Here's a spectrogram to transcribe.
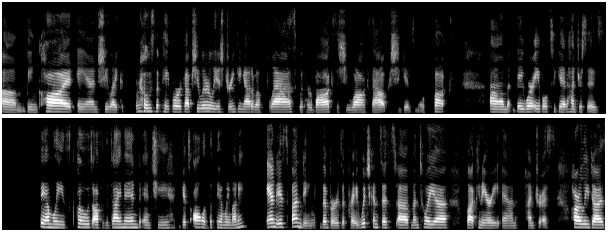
um, being caught and she like throws the paperwork up. She literally is drinking out of a flask with her box as she walks out because she gives no fucks. Um, they were able to get huntress's family's codes off of the diamond and she gets all of the family money and is funding the birds of prey which consists of montoya black canary and huntress harley does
